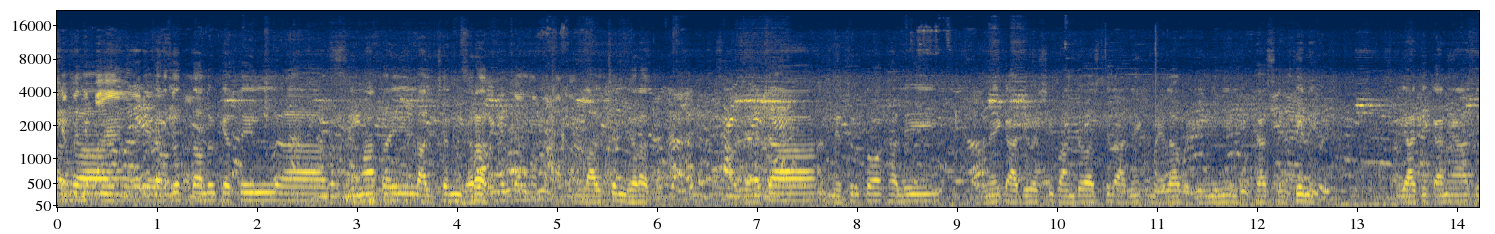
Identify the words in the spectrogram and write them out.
कर्जत तालुक्यातील सीमाताई लालचंद घरात लालचंद घरात यांच्या नेतृत्वाखाली अनेक आदिवासी बांधव असतील अनेक महिला भगिनींनी मोठ्या संख्येने या ठिकाणी आज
